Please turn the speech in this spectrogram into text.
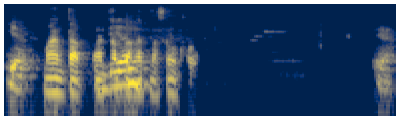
Ya. Mantap, mantap Kemudian, banget Mas Koko. Ya.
